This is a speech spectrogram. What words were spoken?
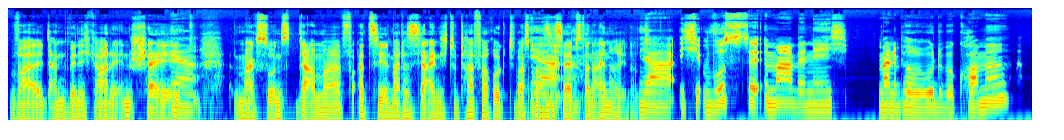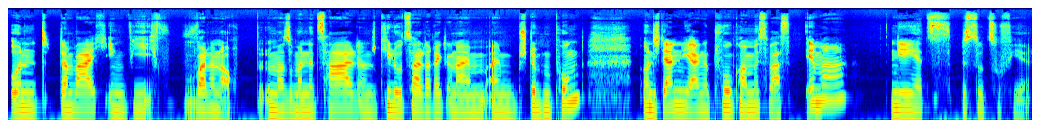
weil dann bin ich gerade in Shape. Ja. Magst du uns da mal erzählen, weil das ist ja eigentlich total verrückt, was man sich selbst dann einredet. Ja, ich wusste immer, wenn ich meine Periode bekomme und dann war ich irgendwie, ich war dann auch immer so meine Zahl, eine Kilozahl direkt an einem, einem bestimmten Punkt und ich dann in die Agentur komme, war es immer, nee, jetzt bist du zu viel.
